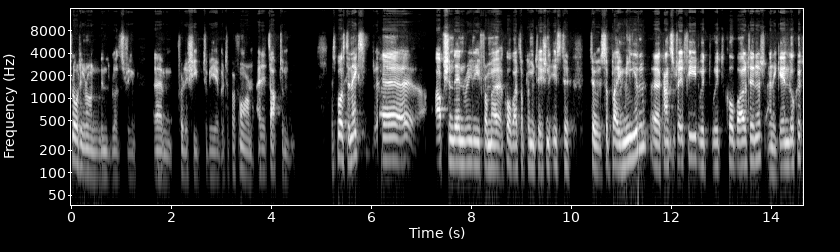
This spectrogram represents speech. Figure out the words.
floating around in the bloodstream um, for the sheep to be able to perform at its optimum. I suppose the next uh, option then really from a cobalt supplementation is to to supply meal uh, concentrate feed with with cobalt in it. And again look at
